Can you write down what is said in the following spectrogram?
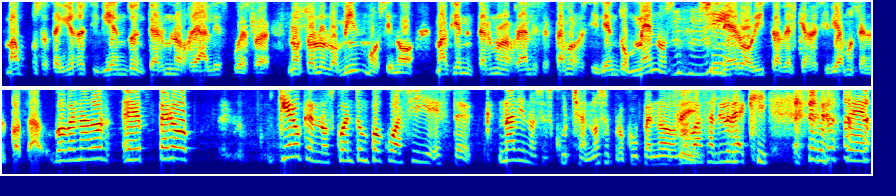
vamos a seguir recibiendo en términos reales pues eh, no solo lo mismo, sino más bien en términos reales estamos recibiendo menos dinero ahorita del que recibíamos en el pasado. Gobernador, eh, pero quiero que nos cuente un poco así, este, nadie nos escucha, no se preocupe, no, no va a salir de aquí. Este,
